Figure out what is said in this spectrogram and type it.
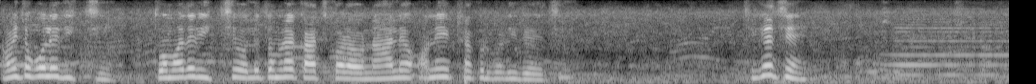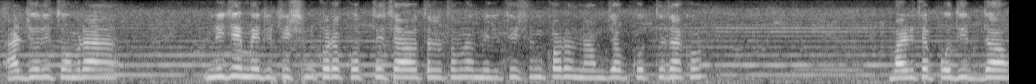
আমি তো বলে দিচ্ছি, তোমাদের ইচ্ছে হলে তোমরা কাজ করাও না হলে অনেক ঠাকুর বাড়ি রয়েছে। ঠিক আছে? আর যদি তোমরা নিজে মেডিটেশন করে করতে চাও, তাহলে তোমরা মেডিটেশন করো, নাম জপ করতে থাকো। বাড়িতে প্রদীপ দাও।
